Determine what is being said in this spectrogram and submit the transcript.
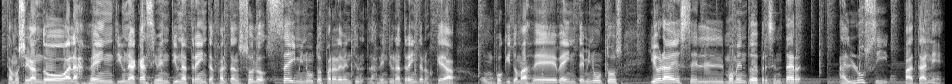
Estamos llegando a las 21, casi 21.30. Faltan solo 6 minutos para la 21 las 21.30. Nos queda un poquito más de 20 minutos. Y ahora es el momento de presentar a Lucy Patané,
